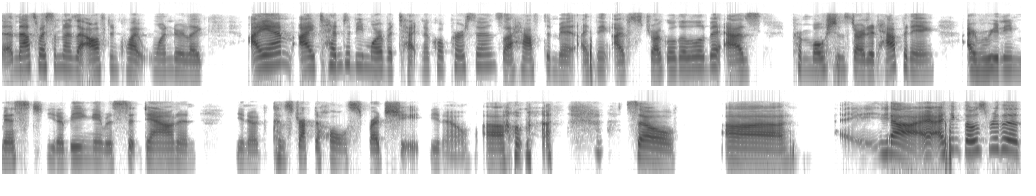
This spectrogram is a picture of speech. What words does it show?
and that's why sometimes I often quite wonder like I am I tend to be more of a technical person, so I have to admit I think I've struggled a little bit as promotion started happening. I really missed, you know, being able to sit down and, you know, construct a whole spreadsheet, you know. Um, so, uh, yeah, I, I think those were the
